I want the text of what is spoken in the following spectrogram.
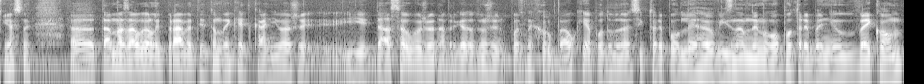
Jasné. E, tam ma zaujali práve tieto meké tkaniva, že je, dá sa uvažovať napríklad o tom, že povedzme chrupavky a podobné veci, ktoré podliehajú významnému opotrebeniu vekom,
